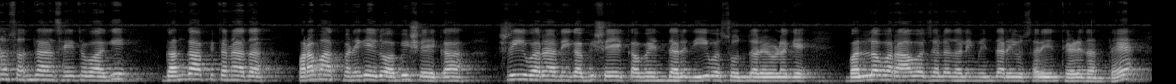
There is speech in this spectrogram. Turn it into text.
ಅನುಸಂಧಾನ ಸಹಿತವಾಗಿ ಗಂಗಾಪಿತನಾದ ಪರಮಾತ್ಮನಿಗೆ ಇದು ಅಭಿಷೇಕ. ಶ್ರೀವರನಿಗೆ ಅಭಿಷೇಕವೆಂದರೆ ದೀವ ಸುಂದರೆಯೊಳಗೆ ಬಲ್ಲವರಾವ ಜಲದಲ್ಲಿ ಮಿಂದರೆಯು ಸರಿ ಅಂತ ಹೇಳಿದಂತೆ.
